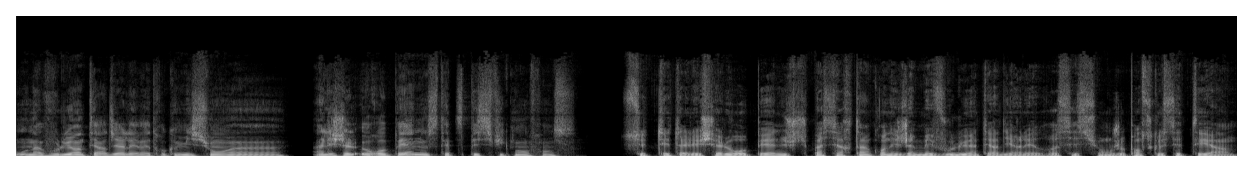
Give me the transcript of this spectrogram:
on a, voulu interdire les rétrocommissions euh, à l'échelle européenne ou c'était spécifiquement en France? C'était à l'échelle européenne. Je suis pas certain qu'on ait jamais voulu interdire les rétrocessions. Je pense que c'était un,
